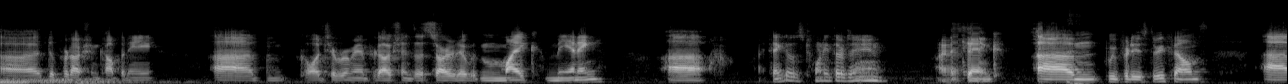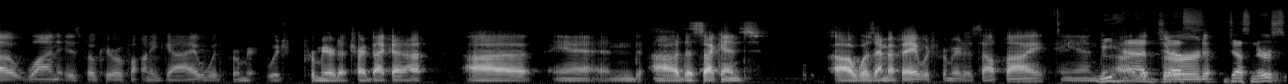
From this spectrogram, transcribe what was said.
uh, the production company um, called Chhibber Mann Productions. I started it with Mike Manning. Uh, I think it was 2013. I think. Um, we produced three films. Uh, one is Folk Hero Funny Guy, with which premiered at Tribeca, and the second uh, was MFA, which premiered at South by, and we uh, had third. Jess, Jess Nurse.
